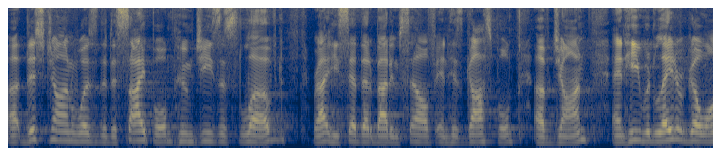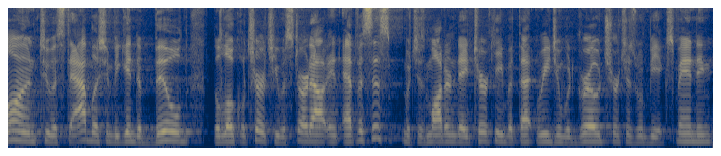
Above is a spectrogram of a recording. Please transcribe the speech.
Uh, this John was the disciple whom Jesus loved, right? He said that about himself in his gospel of John. And he would later go on to establish and begin to build the local church. He would start out in Ephesus, which is modern day Turkey, but that region would grow, churches would be expanding,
